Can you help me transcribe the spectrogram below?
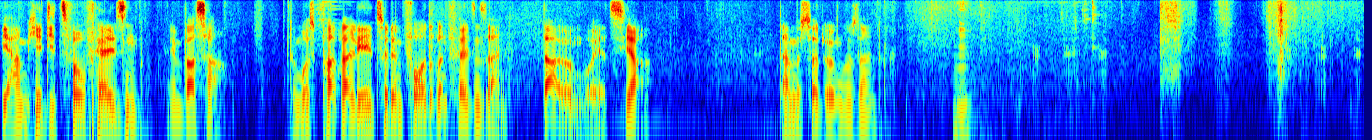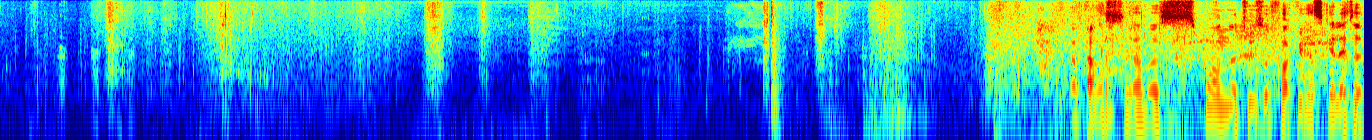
Wir haben hier die zwei Felsen im Wasser. Du musst parallel zu dem vorderen Felsen sein. Da irgendwo jetzt, ja. Da müsste das irgendwo sein. Ja, passt. Ja, aber es spawnen natürlich sofort wieder Skelette.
